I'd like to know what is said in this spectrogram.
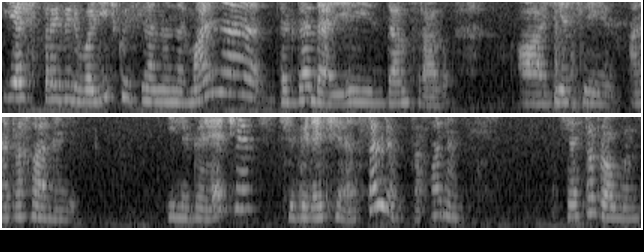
Я сейчас проверю водичку, если она нормальная, тогда да, я ей дам сразу. А если она прохладная или горячая, если горячая оставлю, прохладная, сейчас попробуем.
